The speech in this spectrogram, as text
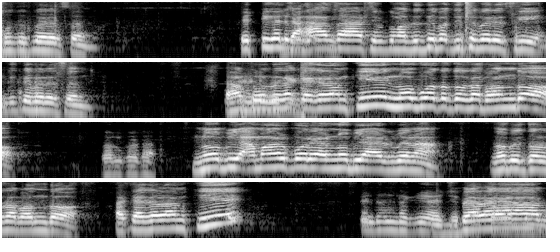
বুঝতে পেরেছেন। যাহা যাহা ছিল তোমাদের দিতে দিতে পেরেছি দিতে পেরেছেন। তখন তোমাদের গেলাম কি? নবুয়ত দরজা বন্ধ। নবী আমার পরে আর নবী আসবে না। নবীর দরজা বন্ধ। দেখা গেলাম কি? এটা কি আছে বেলায়াত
